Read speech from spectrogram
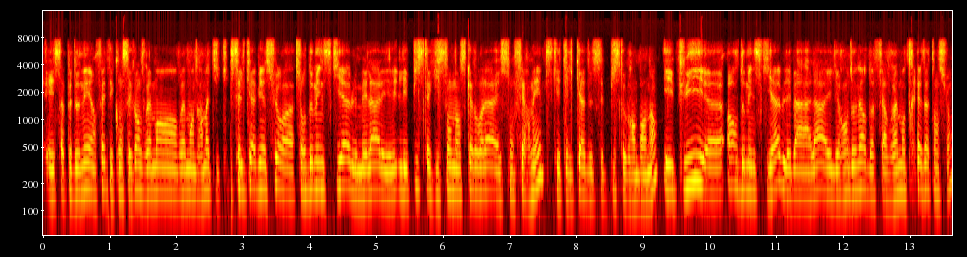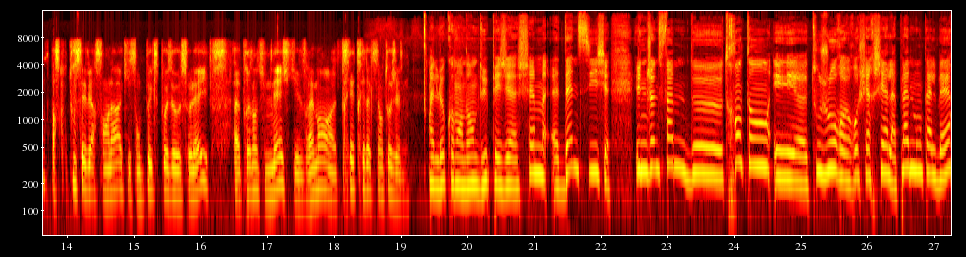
et ça peut donner en fait des conséquences vraiment vraiment dramatiques. C'est le cas bien sûr euh, sur domaine skiable, mais là les, les pistes qui sont dans ce cadre-là, elles sont fermées, ce qui était le cas de cette piste au Grand Bornand. Et puis hors de et ben là, les randonneurs doivent faire vraiment très attention parce que tous ces versants-là, qui sont peu exposés au soleil, euh, présentent une neige qui est vraiment euh, très très accidentogène le commandant du PGHM d'Annecy. Une jeune femme de 30 ans est euh, toujours recherchée à la Plane Montalbert.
